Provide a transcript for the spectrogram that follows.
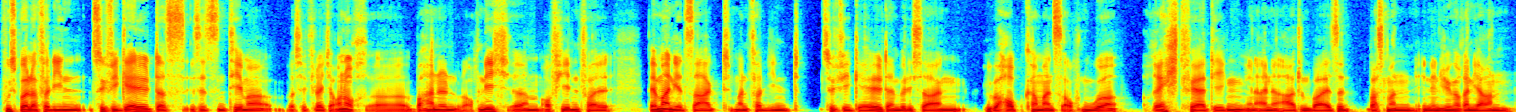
Fußballer verdienen zu viel Geld. Das ist jetzt ein Thema, was wir vielleicht auch noch äh, behandeln oder auch nicht. Ähm, auf jeden Fall, wenn man jetzt sagt, man verdient zu viel Geld, dann würde ich sagen, überhaupt kann man es auch nur rechtfertigen in einer Art und Weise, was man in den jüngeren Jahren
